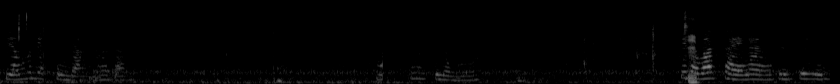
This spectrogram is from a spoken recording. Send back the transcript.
เสี ยงมันเนี่ยขึ้นดังเนอะอาจารย์ยังเตือนอยู่พี่นวัดใส่นางซื่อๆ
